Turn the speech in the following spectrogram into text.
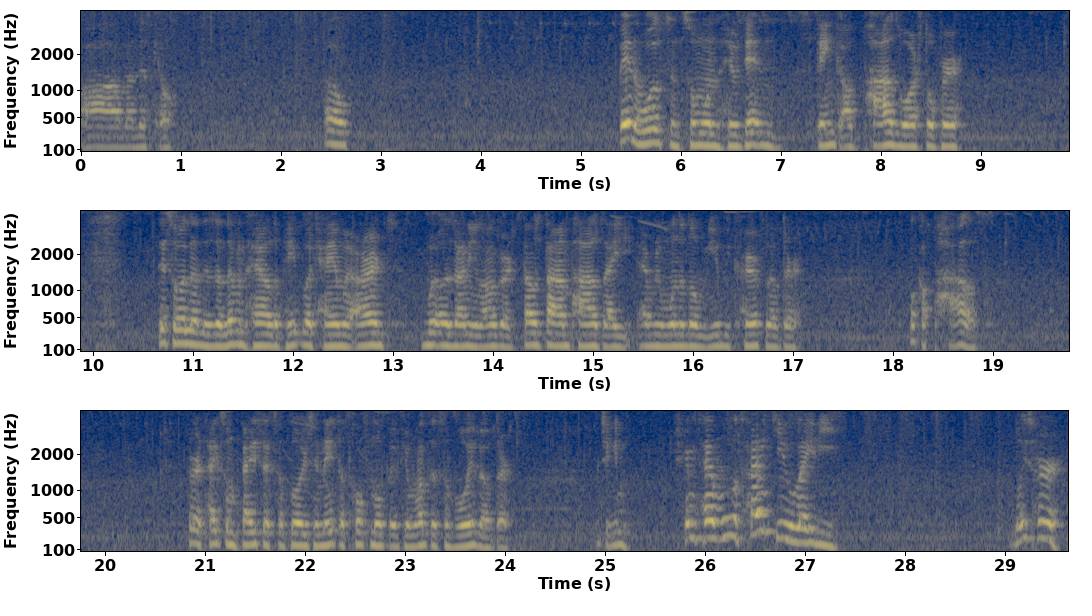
Oh man, this kill. Oh. While since someone who didn't stink of pals washed up here. This island is a living hell. The people that came with aren't with us any longer. Those damn pals, I every one of them. You be careful out there. Fuck a pals. Here, take some basic supplies. You need to toughen up if you want to survive out there. What you give? She gave me ten wood. Thank you, lady. Nice her.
